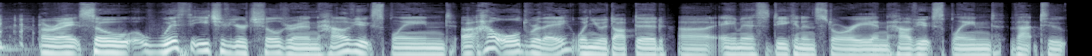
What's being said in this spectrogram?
All right. So, with each of your children, how have you explained? Uh, how old were they when you adopted uh, Amos, Deacon, and Story, and how have you explained that to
